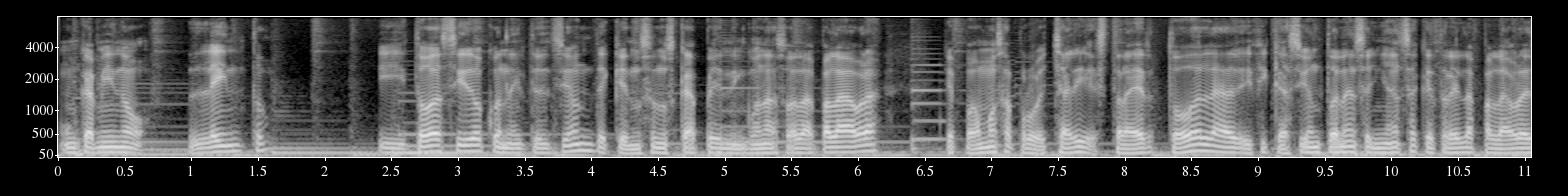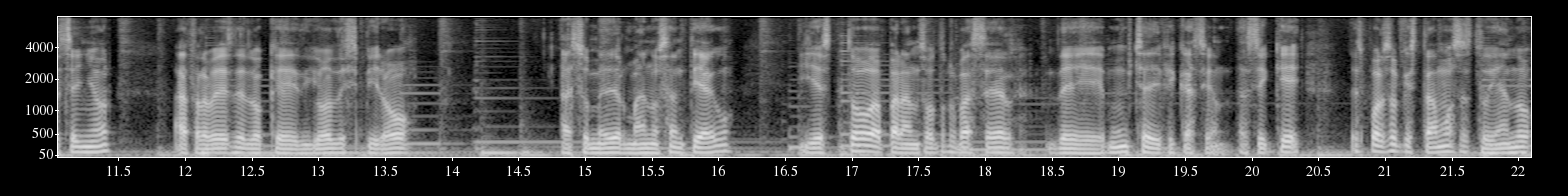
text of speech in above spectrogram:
un camino lento y todo ha sido con la intención de que no se nos escape ninguna sola palabra, que podamos aprovechar y extraer toda la edificación, toda la enseñanza que trae la palabra del Señor a través de lo que Dios le inspiró a su medio hermano Santiago. Y esto para nosotros va a ser de mucha edificación. Así que es por eso que estamos estudiando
